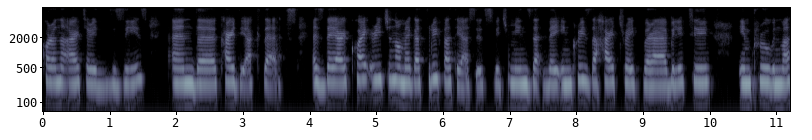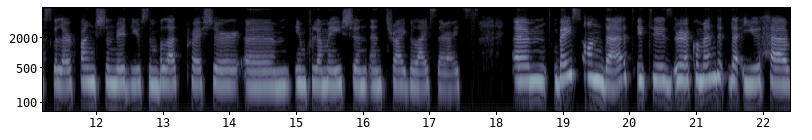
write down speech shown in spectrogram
coronary artery disease and uh, cardiac deaths, as they are quite rich in omega 3 fatty acids, which means that they increase the heart rate variability, improve in vascular function, reducing blood pressure, um, inflammation, and triglycerides. Um, based on that, it is recommended that you have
